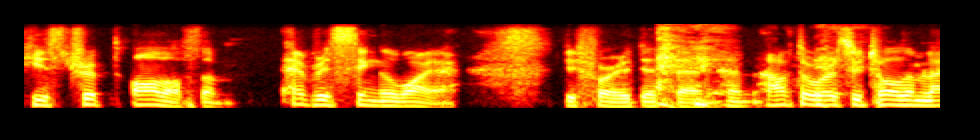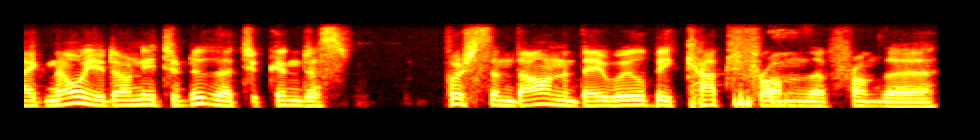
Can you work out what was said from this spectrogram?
he stripped all of them, every single wire, before he did that. and afterwards we told him like, no, you don't need to do that. You can just push them down and they will be cut from the from the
